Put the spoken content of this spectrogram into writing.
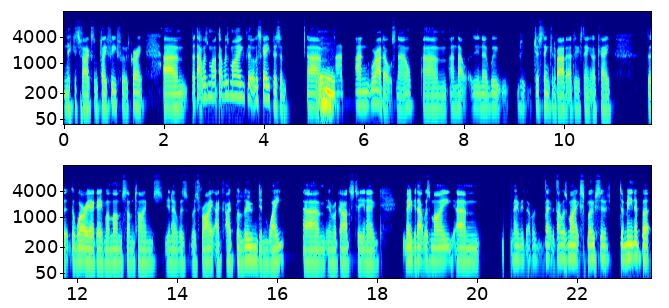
nick his fags and play FIFA. It was great. Um, but that was my that was my little escapism. Um, Mm. and and we're adults now, um, and that you know we just thinking about it, I do think okay. The, the worry I gave my mum sometimes, you know, was was right. I, I ballooned in weight um, in regards to, you know, maybe that was my um, maybe that was that, that was my explosive demeanor, but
